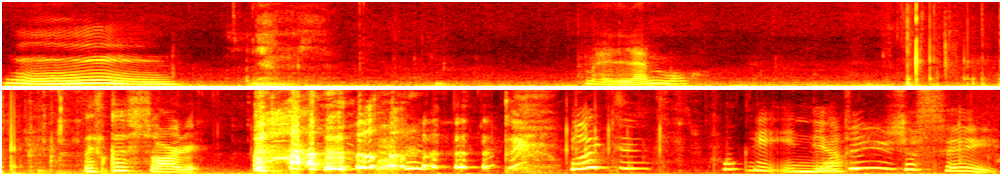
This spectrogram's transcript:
Mmm. My lemon. Let's get started. Fucking India? What did you just say?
